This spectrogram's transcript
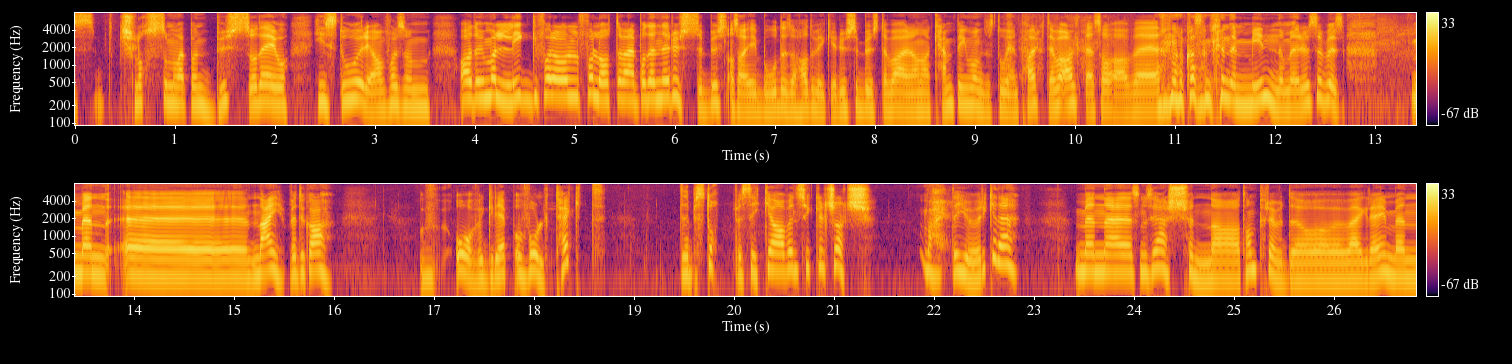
slåss om å være på en buss, og det er jo historier om folk som å, du må ligge for å få lov til å være på denne russebussen. Altså I Bodø så hadde vi ikke russebuss, det var en annen campingvogn som sto i en park. Det var alt jeg så av eh, noe som kunne minne om en russebuss. Men eh, nei, vet du hva? Overgrep og voldtekt, det stoppes ikke av en sykkelshorts. Det gjør ikke det. Men eh, som du sier, jeg skjønner at han prøvde å være grei, men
